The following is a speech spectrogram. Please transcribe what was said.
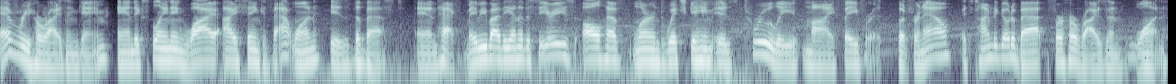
every Horizon game and explaining why I think that one is the best. And heck, maybe by the end of the series, I'll have learned which game is truly my favorite. But for now, it's time to go to bat for Horizon 1,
